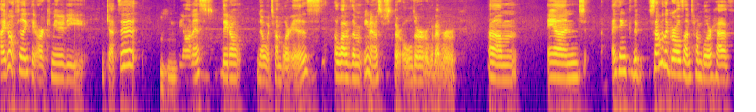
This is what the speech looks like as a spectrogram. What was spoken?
I don't feel like the art community gets it. Mhm. to be honest. They don't know what Tumblr is. A lot of them, you know, especially if they're older or whatever. Um, and I think the some of the girls on Tumblr have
